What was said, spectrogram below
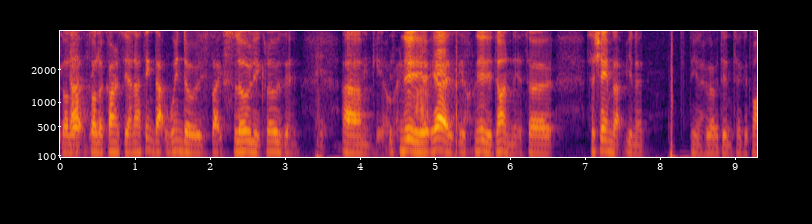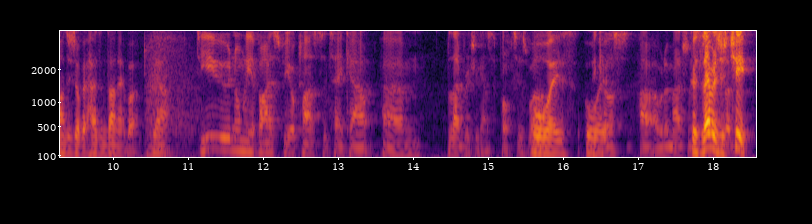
dollar Exactly. dollar currency, and I think that window is like slowly closing. It- Um, it it's nearly has, yeah, it's, it's nearly done. So it's a shame that you know, you know whoever didn't take advantage of it hasn't done it. But Mm. yeah, Do you normally advise for your clients to take out um, leverage against the property as well. always, always. Because I, I would imagine Because leverage is cheap.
